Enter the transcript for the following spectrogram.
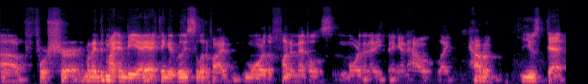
uh, for sure. When I did my MBA, I think it really solidified more the fundamentals more than anything, and how like how to use debt.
